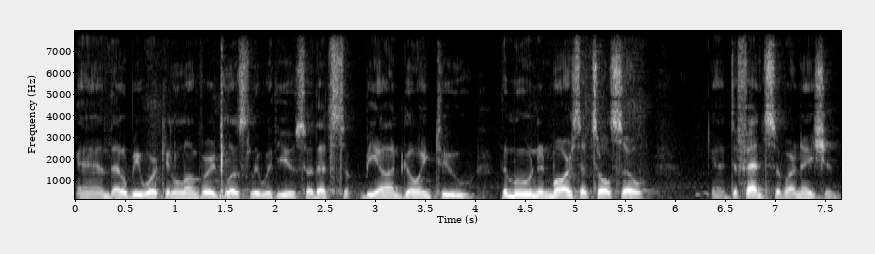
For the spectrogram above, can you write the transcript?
And that'll be working along very closely with you. So that's beyond going to the moon and Mars, that's also uh, defense of our nation.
